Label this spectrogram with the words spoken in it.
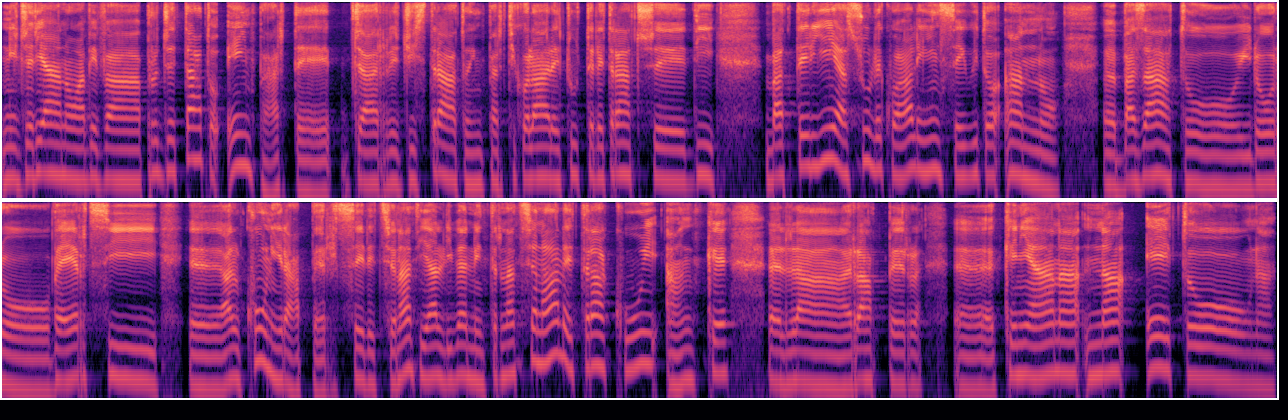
nigeriano aveva progettato e in parte già registrato in particolare tutte le tracce di batteria sulle quali in seguito hanno eh, basato i loro versi eh, alcuni rapper selezionati a livello internazionale tra cui anche eh, la rapper eh, keniana Na Eto, una uh,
